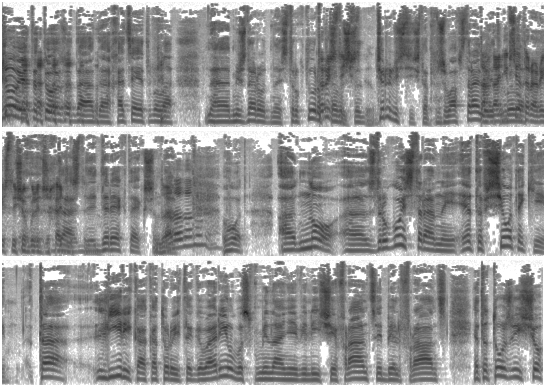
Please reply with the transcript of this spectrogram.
Ну, это тоже, да, да. Хотя это была э, международная структура. Террористическая. Террористическая, потому что в Австралии Тогда не все террористы еще были Да, джихадисты. direct action, да. Да, да, да, да. Вот. А, Но, э, с другой стороны, это все-таки та лирика, о которой ты говорил, воспоминания величия Франции, Бель Франц, это тоже еще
